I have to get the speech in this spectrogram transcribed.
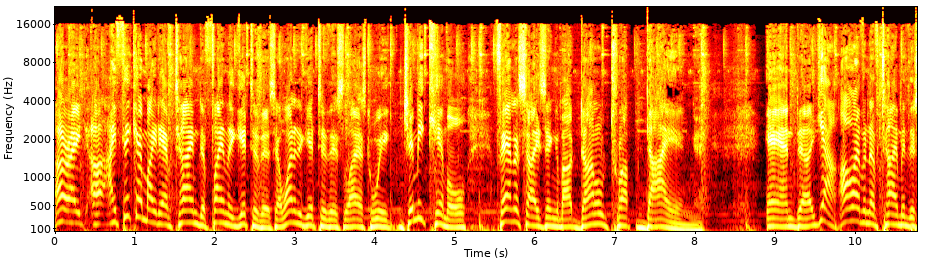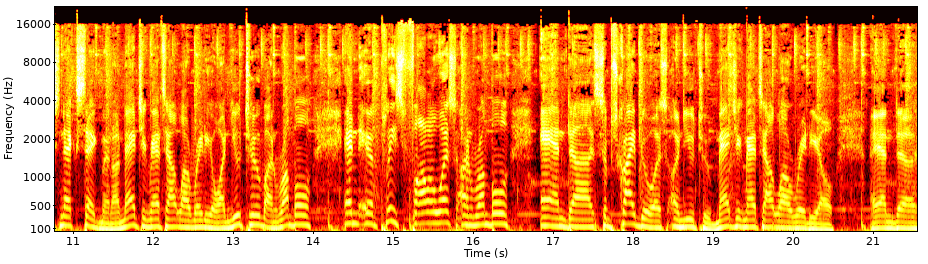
All right, uh, I think I might have time to finally get to this. I wanted to get to this last week. Jimmy Kimmel fantasizing about Donald Trump dying. And uh, yeah, I'll have enough time in this next segment on Magic Matt's Outlaw Radio on YouTube, on Rumble. And uh, please follow us on Rumble and uh, subscribe to us on YouTube, Magic Matt's Outlaw Radio. And uh,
